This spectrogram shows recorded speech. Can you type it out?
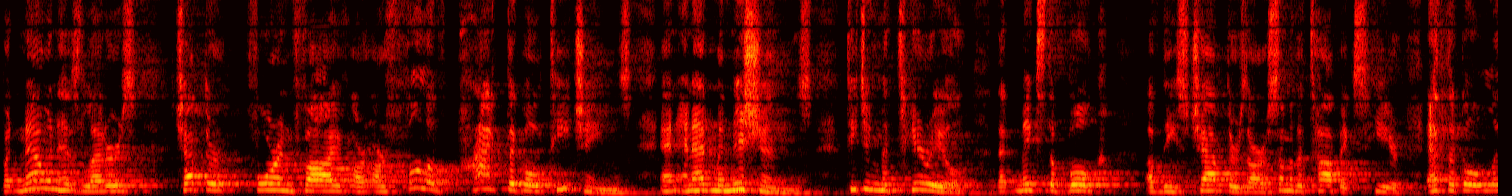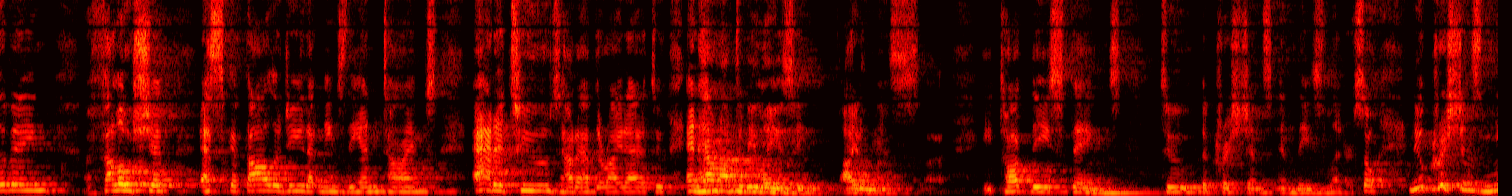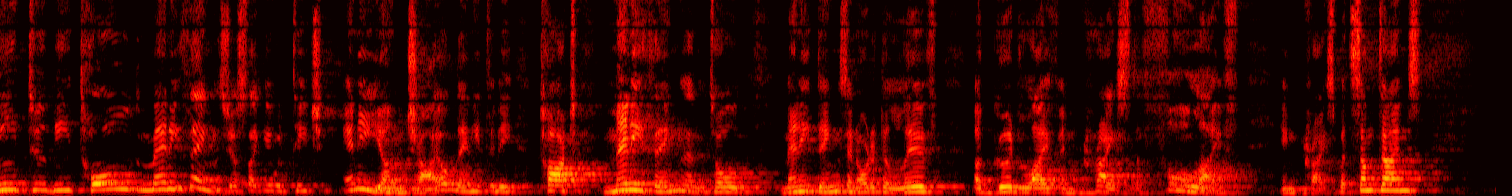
But now in his letters, chapter four and five are, are full of practical teachings and, and admonitions, teaching material that makes the bulk of these chapters are some of the topics here. Ethical living, fellowship, eschatology, that means the end times, attitudes, how to have the right attitude, and how not to be lazy, idleness. Uh, he taught these things to the Christians in these letters. So, new Christians need to be told many things, just like you would teach any young child. They need to be taught many things and told many things in order to live a good life in Christ, a full life in Christ. But sometimes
